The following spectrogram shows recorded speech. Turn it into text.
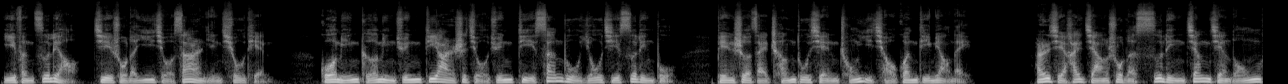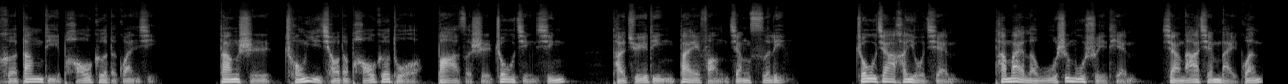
一份资料记述了1932年秋天，国民革命军第二十九军第三路游击司令部便设在成都县崇义桥关帝庙内，而且还讲述了司令江建龙和当地袍哥的关系。当时崇义桥的袍哥舵把子是周景星，他决定拜访江司令。周家很有钱。他卖了五十亩水田，想拿钱买官，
